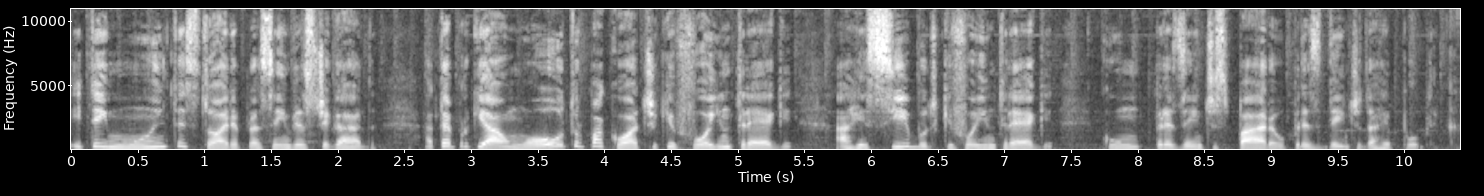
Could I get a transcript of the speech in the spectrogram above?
e tem muita história para ser investigada até porque há um outro pacote que foi entregue, a recibo que foi entregue, com presentes para o presidente da República.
